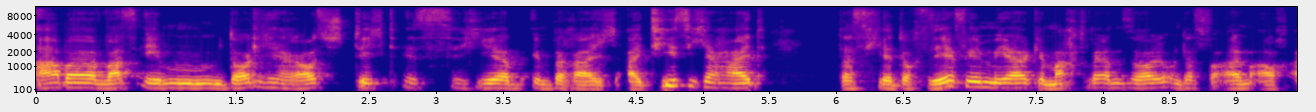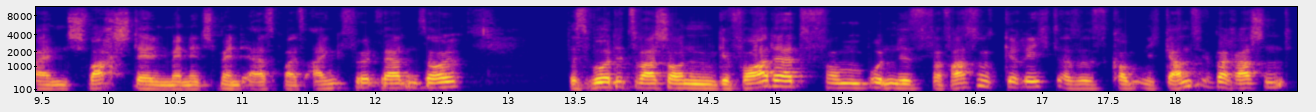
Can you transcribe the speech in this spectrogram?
Aber was eben deutlich heraussticht, ist hier im Bereich IT-Sicherheit, dass hier doch sehr viel mehr gemacht werden soll und dass vor allem auch ein Schwachstellenmanagement erstmals eingeführt werden soll. Das wurde zwar schon gefordert vom Bundesverfassungsgericht, also es kommt nicht ganz überraschend,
